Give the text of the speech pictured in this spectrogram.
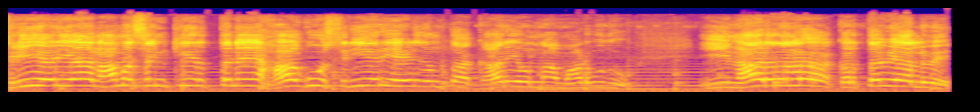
ಶ್ರೀಹರಿಯ ನಾಮ ಸಂಕೀರ್ತನೆ ಹಾಗೂ ಶ್ರೀಹರಿ ಹೇಳಿದಂತ ಕಾರ್ಯವನ್ನ ಮಾಡುವುದು ಈ ನಾರದನ ಕರ್ತವ್ಯ ಅಲ್ವೇ.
